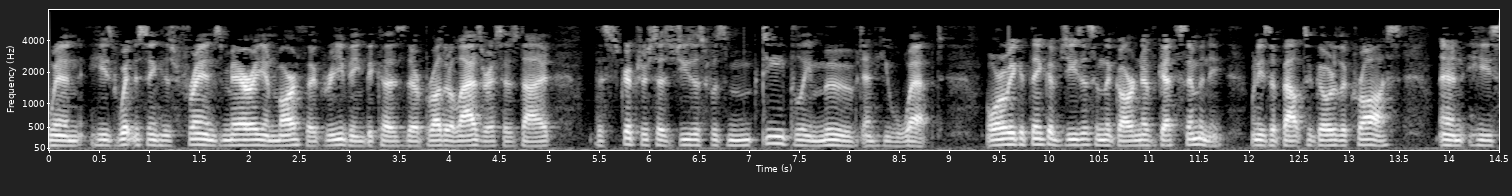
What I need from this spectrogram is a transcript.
when he's witnessing his friends Mary and Martha grieving because their brother Lazarus has died, the scripture says Jesus was deeply moved and he wept. Or we could think of Jesus in the Garden of Gethsemane when he's about to go to the cross and he's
